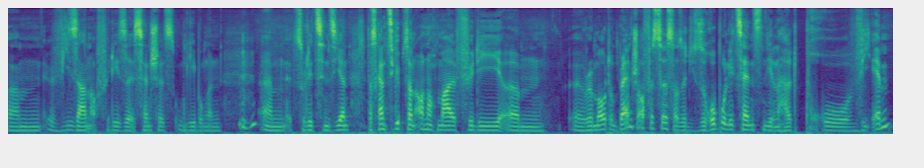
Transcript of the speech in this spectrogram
ähm, vSAN auch für diese Essentials-Umgebungen mhm. ähm, zu lizenzieren. Das Ganze gibt es dann auch nochmal für die ähm, äh, Remote und Branch Offices, also diese Robo-Lizenzen, die dann halt pro VM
